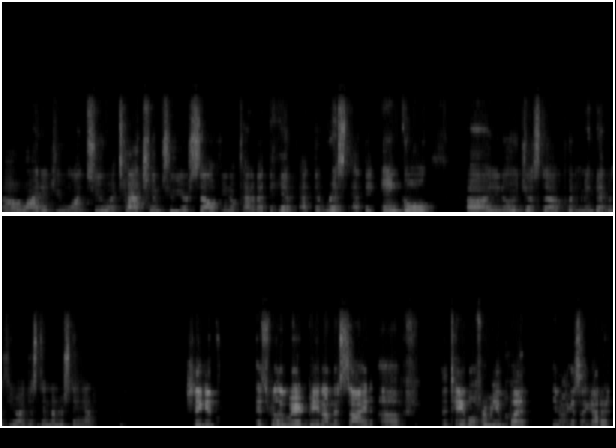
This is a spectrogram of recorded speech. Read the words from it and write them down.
Uh, why did you want to attach him to yourself? You know, kind of at the hip, at the wrist, at the ankle. Uh, you know, just uh, put him in bed with you. I just didn't understand. Schneek, it's, it's really weird being on this side of the table from you, but you know, I guess I gotta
